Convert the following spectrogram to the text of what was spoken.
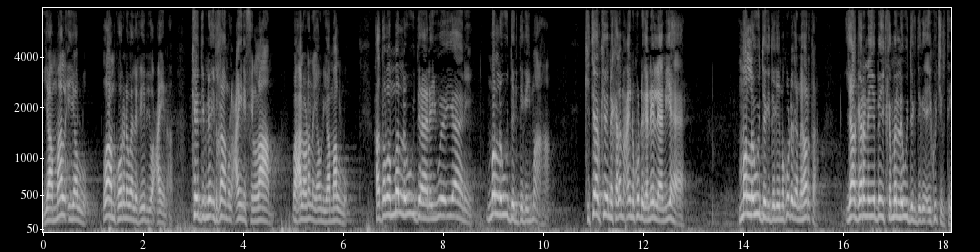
yamal iyo lu. Laamka horena waa la reebiyo cayn ah. Kadibna idqaamu lcayni fi laam. Waxaa la odhanaya un yamallu. Haddaba ma lagu daalay weeyaane ma lagu degdegey ma aha kitaabkeenna kale maxaynu ku dhiganay laamiyaha ah. Ma lagu degdegey ma ku dhiganay horta? Yaa garanaya beytka ma lagu degdegay ay ku jirtay.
